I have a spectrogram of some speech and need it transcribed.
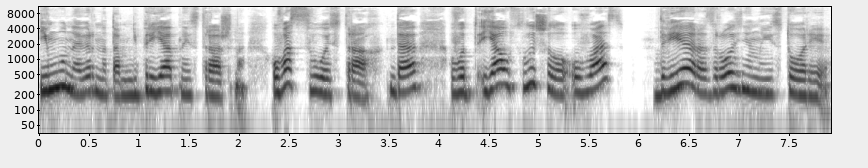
ему, наверное, там неприятно и страшно. У вас свой страх, да. Вот я услышала у вас две разрозненные истории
